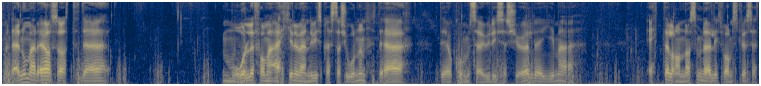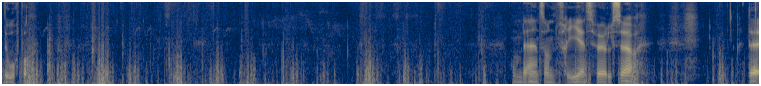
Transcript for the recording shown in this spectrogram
Men det er noe med det altså at det Målet for meg er ikke nødvendigvis prestasjonen. Det er det å komme seg ut i seg sjøl. Det gir meg et eller annet som det er litt vanskelig å sette ord på. Om det er en sånn frihetsfølelse. Det,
